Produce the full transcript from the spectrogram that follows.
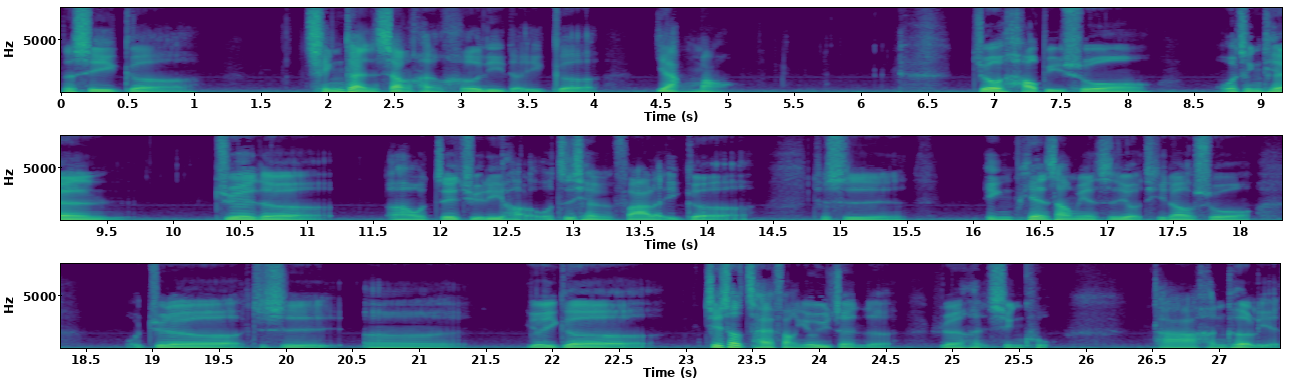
那是一个情感上很合理的一个样貌。就好比说，我今天觉得啊，我直接举例好了，我之前发了一个，就是。影片上面是有提到说，我觉得就是呃，有一个接受采访忧郁症的人很辛苦，他很可怜，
